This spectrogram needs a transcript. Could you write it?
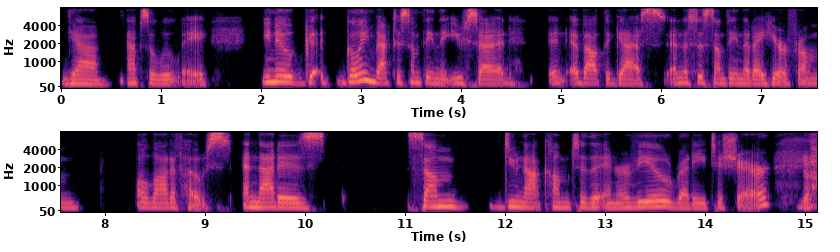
Yeah absolutely. You know g- going back to something that you said in, about the guests and this is something that i hear from a lot of hosts and that is some do not come to the interview ready to share. Yeah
